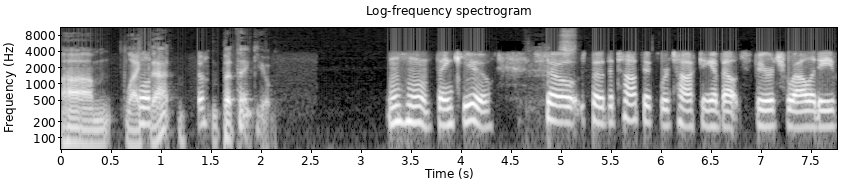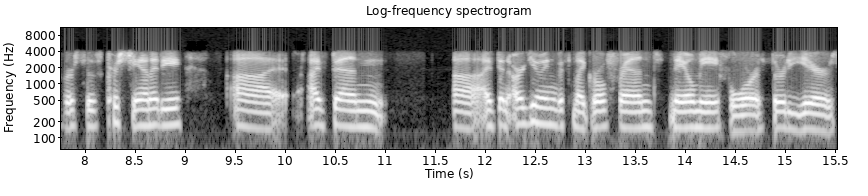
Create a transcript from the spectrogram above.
um, like Well, that. But thank you. hmm Thank you. So, so the topic we're talking about spirituality versus Christianity. Uh, I've been uh, I've been arguing with my girlfriend Naomi for 30 years,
